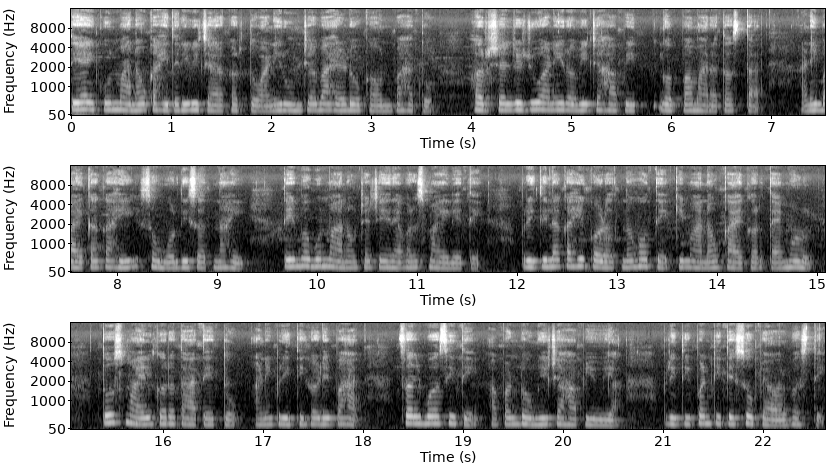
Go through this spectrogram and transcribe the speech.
ते ऐकून मानव काहीतरी विचार करतो आणि रूमच्या बाहेर डोकावून पाहतो. हर्षल जिजू आणि रवी चहा पीत गप्पा मारत असतात आणि बायका काही समोर दिसत नाही. ते बघून मानवच्या चेहऱ्यावर स्माईल येते. प्रीतीला काही कळत न होते की मानव काय करताय म्हणून. तो स्माईल करत आत येतो आणि प्रीतीकडे पाहत चल बस इथे आपण दोघी चहा पिऊया. प्रीती पण तिथे सोप्यावर बसते.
